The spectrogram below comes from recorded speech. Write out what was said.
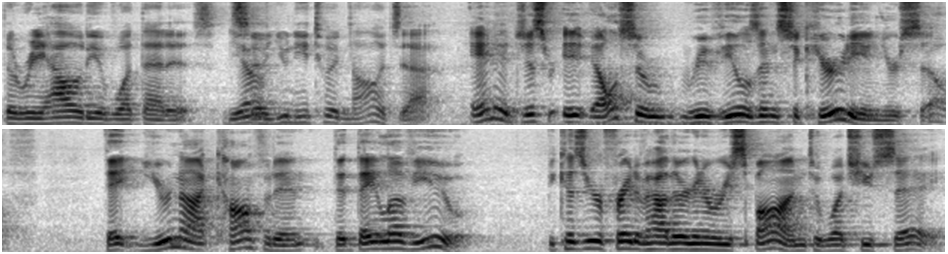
the reality of what that is. Yeah. So you need to acknowledge that. And it just it also reveals insecurity in yourself that you're not confident that they love you because you're afraid of how they're going to respond to what you say.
